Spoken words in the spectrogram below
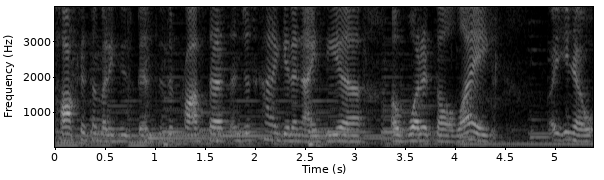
talk to somebody who's been through the process and just kind of get an idea of what it's all like you know,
